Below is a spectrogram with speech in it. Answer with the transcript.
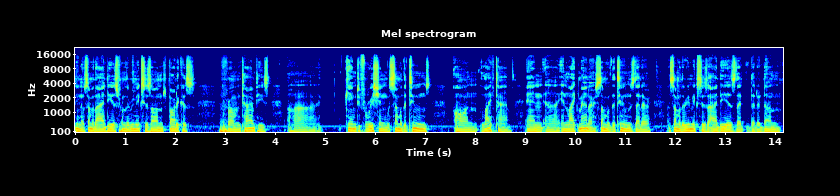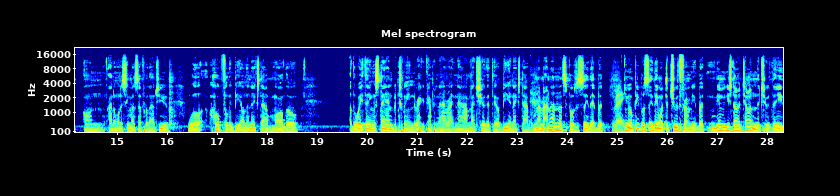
you know, some of the ideas from the remixes on Spartacus from Timepiece uh, came to fruition with some of the tunes on Lifetime, and uh, in like manner, some of the tunes that are some of the remixes, ideas that that are done on I Don't Want to See Myself Without You, will hopefully be on the next album, although the way things stand between the record company and I right now, I'm not sure that there'll be a next album. I'm not, I'm not supposed to say that, but right. you know, people say they want the truth from you, but then when you start telling them the truth, they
